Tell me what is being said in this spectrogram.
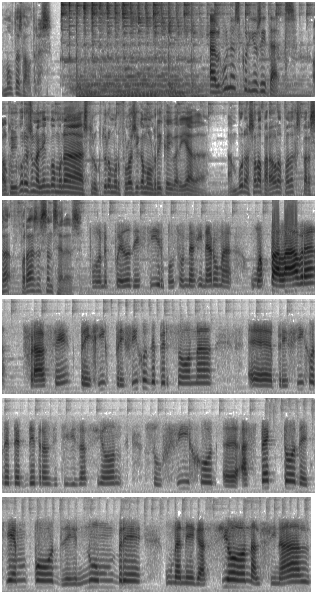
moltes d'altres. algunes curiositats, El Cuicuro és una llengua amb una estructura morfològica molt rica i variada. Amb una sola paraula pot expressar frases senceres. Puedo decir, puedo imaginar una, una palabra, frase, prefi- prefijos de persona, eh, prefijo de, de- de transitivización, sufijo, eh, aspecto de tiempo, de nombre, una negación al final.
